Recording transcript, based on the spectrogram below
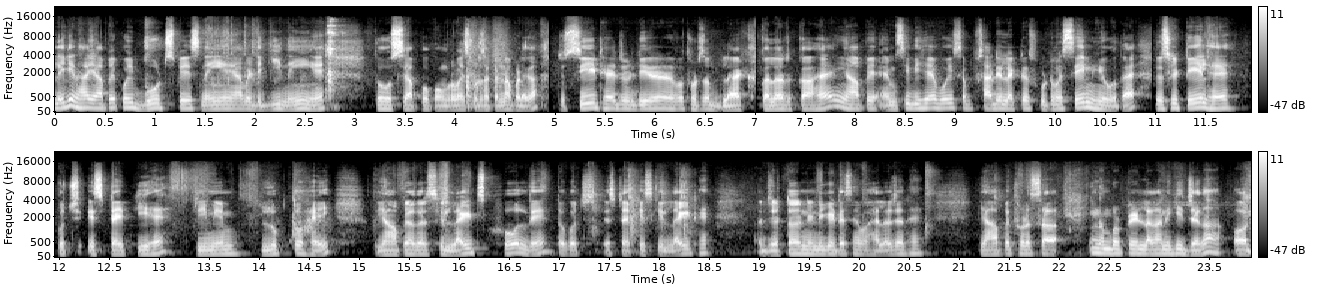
लेकिन हाँ यहाँ पे कोई बूट स्पेस नहीं है, यहाँ पे डिग्गी नहीं है तो उससे आपको कॉम्प्रोमाइज़ थोड़ा सा करना पड़ेगा। जो सीट है, जो इंटीरियर है, वो थोड़ा सा ब्लैक कलर का है। यहाँ पे एमसी भी है, वही सब सारे इलेक्ट्रिक स्कूटर में सेम ही होता है। तो इसकी टेल है, कुछ इस टाइप की है प्रीमियम लुक तो है ही। यहाँ पे अगर इसकी लाइट्स खोल दें तो कुछ इस टाइप की इसकी लाइट है। जो टर्न इंडिकेटर्स हैं, वो हेलोजन है। यहाँ पे थोड़ा सा नंबर प्लेट लगाने की जगह और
